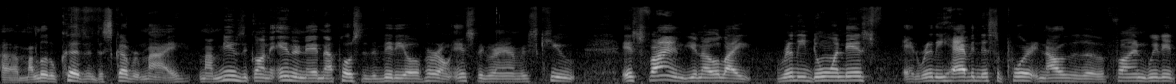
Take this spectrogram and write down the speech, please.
Uh, my little cousin discovered my, my music on the internet and I posted a video of her on Instagram. It's cute. It's fun, you know, like really doing this and really having the support and all of the fun with it,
